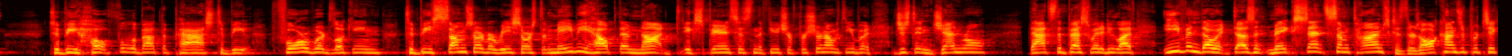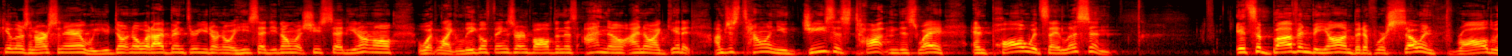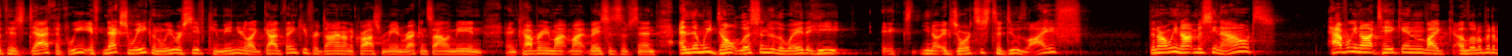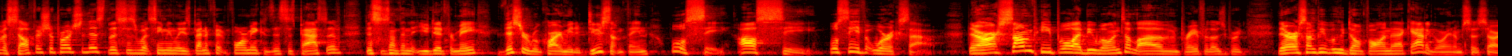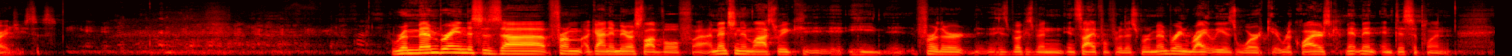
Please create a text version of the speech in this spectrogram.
to be hopeful about the past, to be forward looking, to be some sort of a resource to maybe help them not experience this in the future, for sure not with you, but just in general, That's the best way to do life, even though it doesn't make sense sometimes, because there's all kinds of particulars in our scenario where you don't know what I've been through, you don't know what he said, you don't know what she said, you don't know what like legal things are involved in this. I know, I know, I get it. I'm just telling you, Jesus taught in this way, and Paul would say, listen, it's above and beyond, but if we're so enthralled with his death, if we if next week when we receive communion, you're like, God, thank you for dying on the cross for me and reconciling me and, and covering my, my basis of sin, and then we don't listen to the way that he you know, exhorts us to do life, then are we not missing out? Have we not taken like a little bit of a selfish approach to this? This is what seemingly is benefit for me because this is passive. This is something that you did for me. This will require me to do something. We'll see. I'll see. We'll see if it works out. There are some people I'd be willing to love and pray for those who. There are some people who don't fall into that category, and I'm so sorry, Jesus. Remembering, this is uh, from a guy named Miroslav Volf. I mentioned him last week. He, he, further, his book has been insightful for this. Remembering rightly is work. It requires commitment and discipline.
